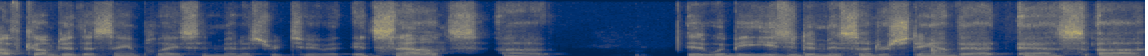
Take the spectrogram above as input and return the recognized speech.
I've come to the same place in ministry too. It, it sounds uh, it would be easy to misunderstand that as uh,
